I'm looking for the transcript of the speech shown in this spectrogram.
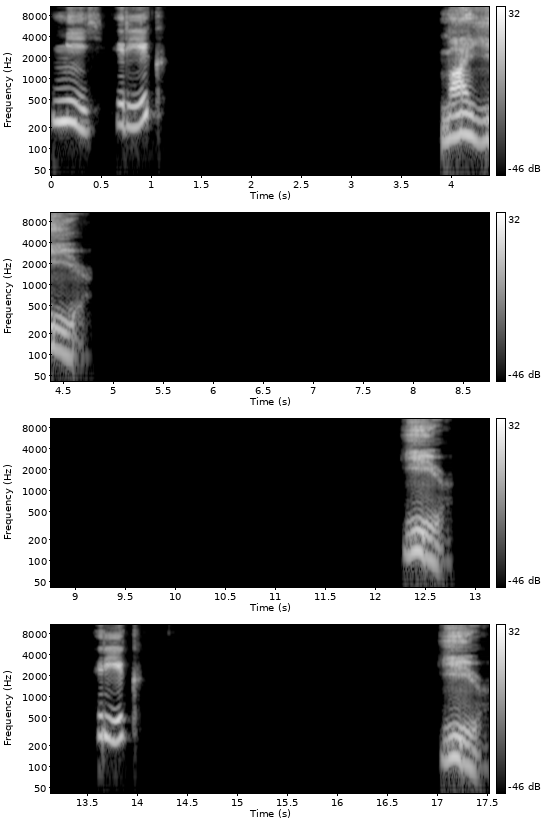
мій рік, my year, year, рік, year,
